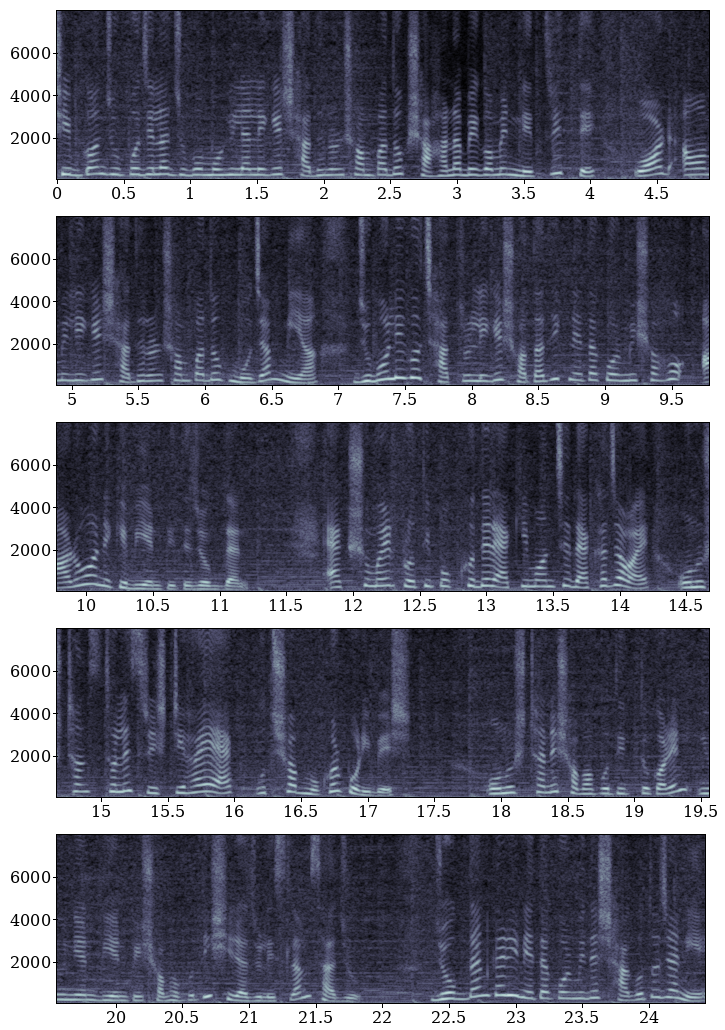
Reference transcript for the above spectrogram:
শিবগঞ্জ উপজেলা যুব মহিলা লীগের সাধারণ সম্পাদক শাহানা বেগমের নেতৃত্বে ওয়ার্ড আওয়ামী লীগের সাধারণ সম্পাদক মোজাম মিয়া, যুবলীগ ও ছাত্রলীগের শতাধিক নেতাকর্মী সহ আরও অনেকে বিএনপিতে যোগ দেন। একসময়ের প্রতিপক্ষদের একই মঞ্চে দেখা যাওয়ায় অনুষ্ঠানস্থলে সৃষ্টি হয় এক উৎসব মুখর পরিবেশ। অনুষ্ঠানে সভাপতিত্ব করেন ইউনিয়ন বিএনপির সভাপতি সিরাজুল ইসলাম সাজু। যোগদানকারী নেতাকর্মীদের স্বাগত জানিয়ে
